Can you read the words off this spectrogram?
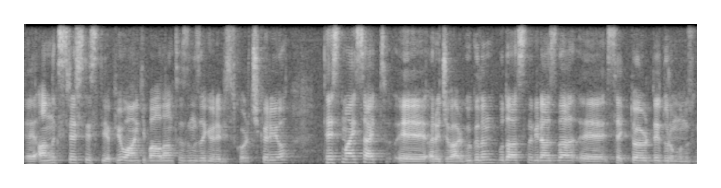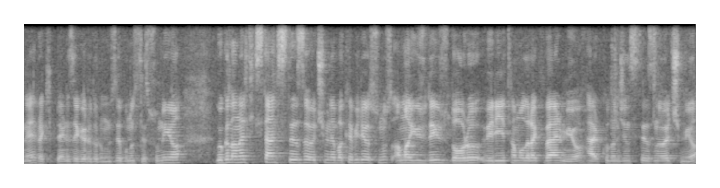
e, anlık stres testi yapıyor. O anki bağlantı hızınıza göre bir skor çıkarıyor. Test My Site e, aracı var Google'ın. Bu da aslında biraz da e, sektörde durumunuz ne, rakiplerinize göre durumunuz ne bunu size sunuyor. Google Analytics'ten site hızı ölçümüne bakabiliyorsunuz ama %100 doğru veriyi tam olarak vermiyor. Her kullanıcının site hızını ölçmüyor.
